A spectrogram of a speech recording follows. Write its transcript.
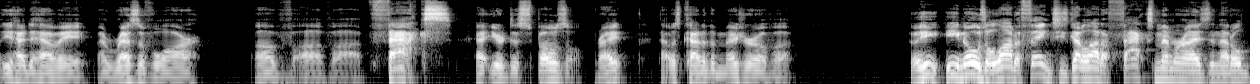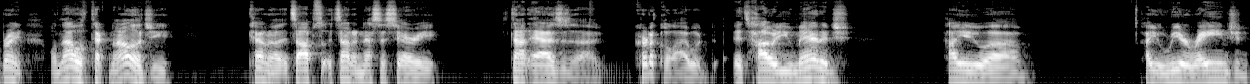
you had to have a, a reservoir of of uh, facts at your disposal, right? That was kind of the measure of a he, he knows a lot of things. He's got a lot of facts memorized in that old brain. Well, now with technology, kind of it's It's not a necessary. It's not as uh, critical. I would. It's how you manage, how you uh, how you rearrange and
